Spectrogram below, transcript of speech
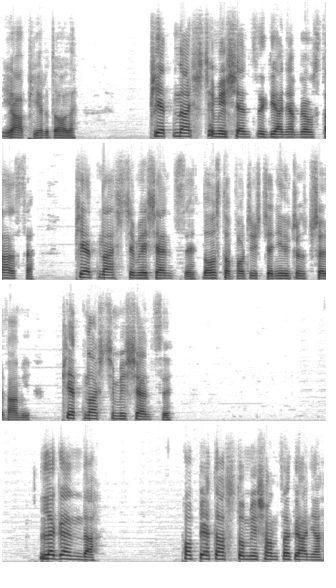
Ja pierdolę. 15 miesięcy grania w Brawl Starsa. 15 miesięcy. Non stop oczywiście, nie licząc przerwami. 15 miesięcy. Legenda. Po 15 miesiącach grania.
